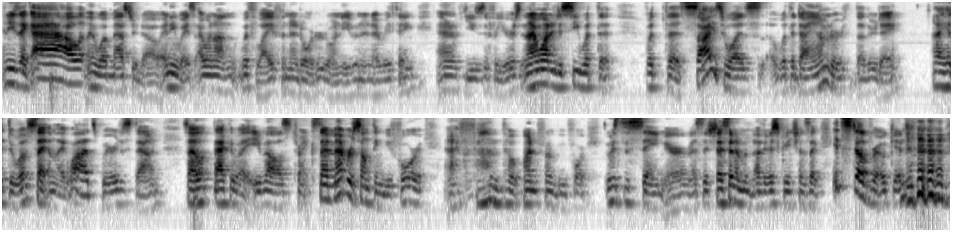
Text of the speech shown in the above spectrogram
And he's like, ah, I'll let my webmaster know. Anyways, I went on with life and had ordered one even and everything, and I've used it for years. And I wanted to see what the what the size was, with the diameter the other day. And I hit their website. I'm like, wow, that's weird. It's down. So I look back at my email. I was trying because I remember something before, and I found the one from before. It was the same error message. I sent him another screenshot. I was like, it's still broken. then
